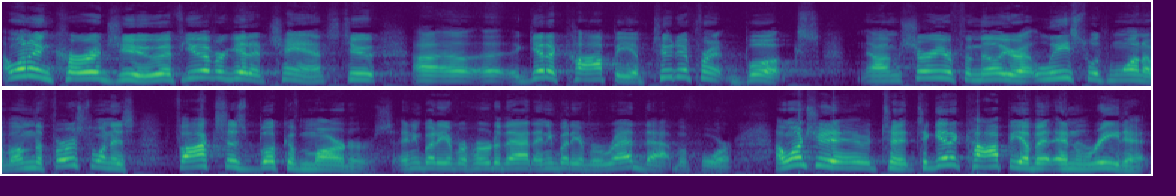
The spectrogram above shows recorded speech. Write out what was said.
I want to encourage you, if you ever get a chance, to uh, uh, get a copy of two different books. I'm sure you're familiar at least with one of them. The first one is Fox's Book of Martyrs. Anybody ever heard of that? Anybody ever read that before? I want you to, to, to get a copy of it and read it.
